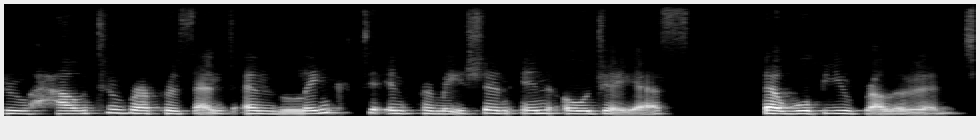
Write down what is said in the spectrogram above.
through how to represent and link to information in OJS that will be relevant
